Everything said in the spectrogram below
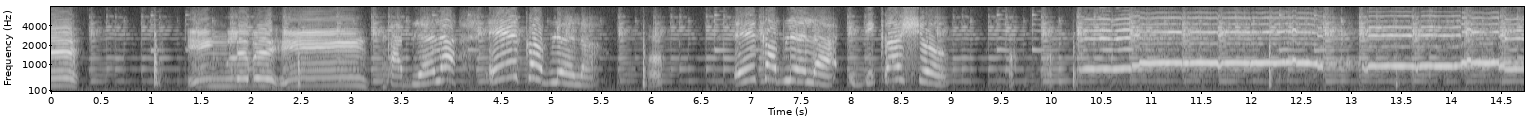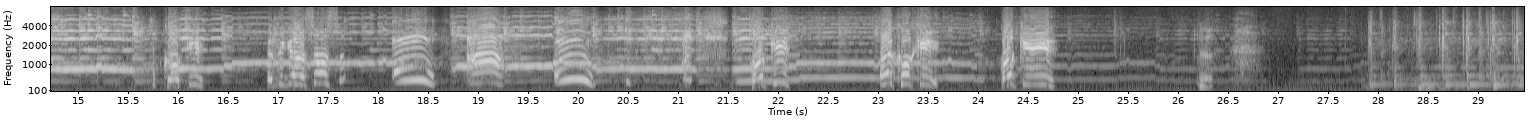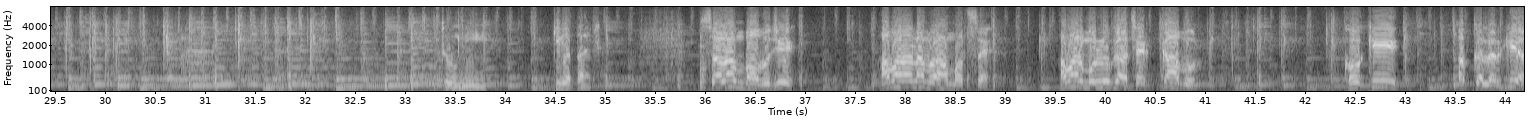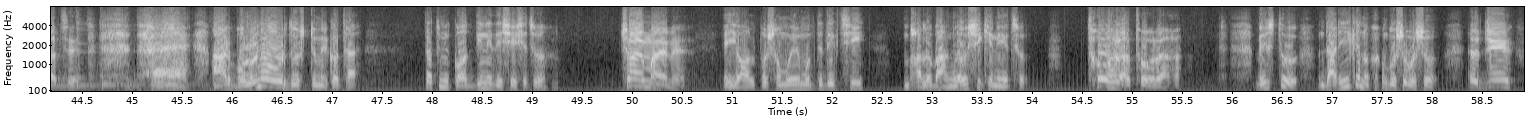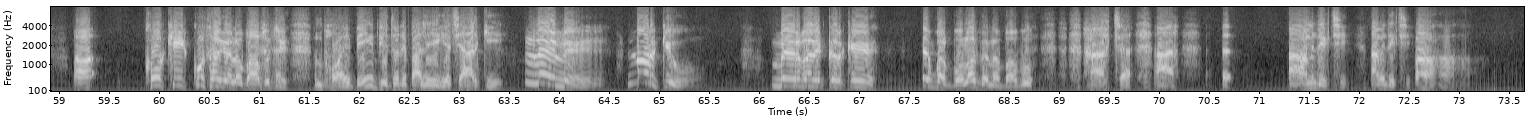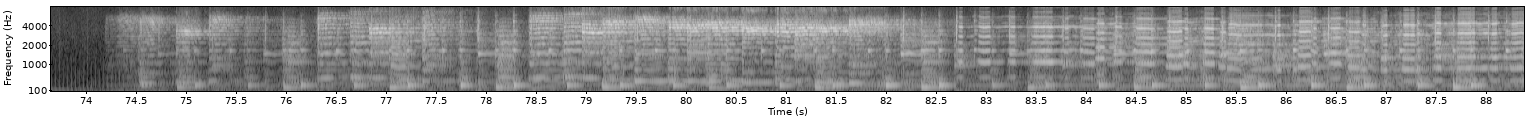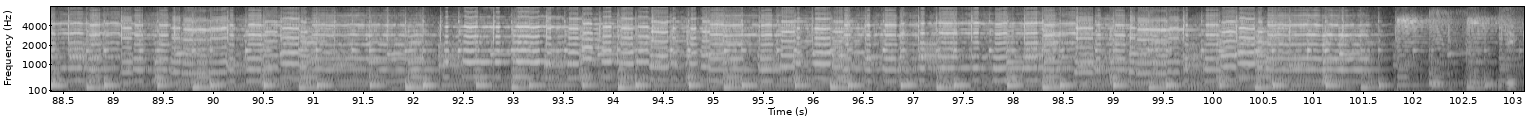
হিং লেবে হিং। কাবলিওয়ালা এ কাবলিওয়ালা হ্যাঁ? এ কাবলিওয়ালা এদিকে আসো। কোকি এদিকে আসো আসো। কোকি কোকি কোকি তুমি কি ব্যাপার? সালাম বাবুজি আমার নাম রহমত শেখ। আমার মুল্লুক আছে কাবুল। খোকি আপনার লড়কি আছে। হ্যাঁ আর বলো না ওর দুষ্টুমির কথা। তা তুমি কতদিনে দেশে এসেছ? ছয় মাইনে। এই অল্প সময়ের মধ্যে দেখছি ভালো বাংলাও শিখে নিয়েছো। থোরা থোরা বেশ তো দাঁড়িয়ে কেন? বসো বসো। জি খোকি কোথা গেল বাবুজি? ভয় পেয়ে ভিতরে পালিয়ে গেছে আর কি। নে নে ডর কিউ। মেহরবানি করকে একবার বলা দে না বাবু। আচ্ছা আমি দেখছি আমি দেখছি। হ্যাঁ হ্যাঁ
